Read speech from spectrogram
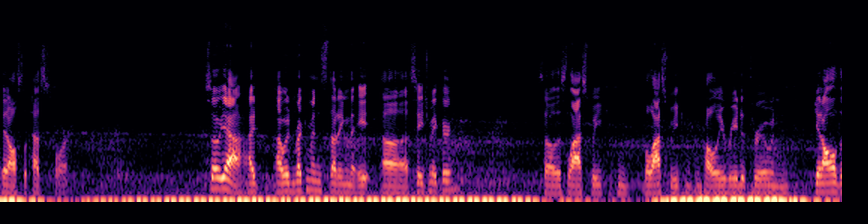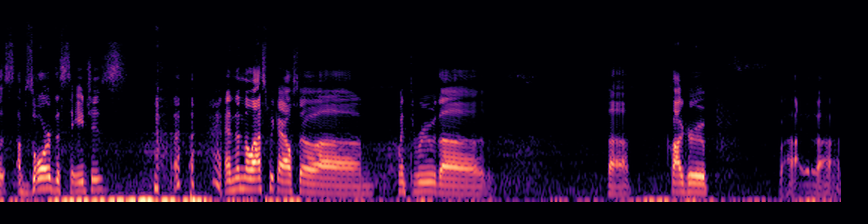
it also tests for. So yeah, I, I would recommend studying the eight, uh, SageMaker. So this last week, you can, the last week, you can probably read it through and get all this, absorb the sages and then the last week I also um, went through the the Cloud Guru uh, uh,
